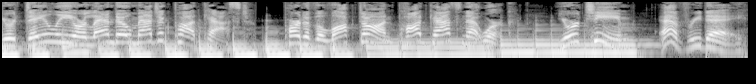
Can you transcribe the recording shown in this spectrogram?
your daily Orlando Magic podcast, part of the Locked On Podcast Network. Your team every day.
